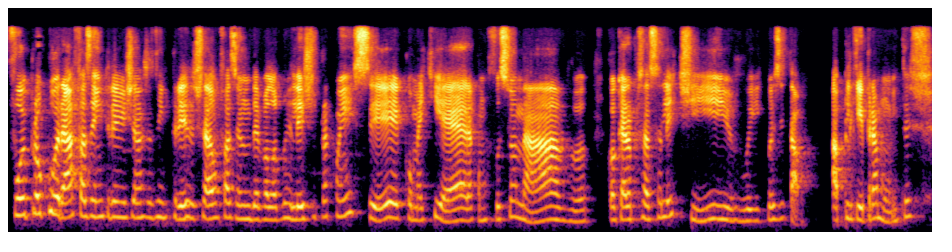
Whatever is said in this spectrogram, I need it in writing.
foi procurar fazer entrevista nessas empresas que estavam fazendo developer relations para conhecer como é que era, como funcionava, qual era o processo seletivo e coisa e tal. Apliquei para muitas,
